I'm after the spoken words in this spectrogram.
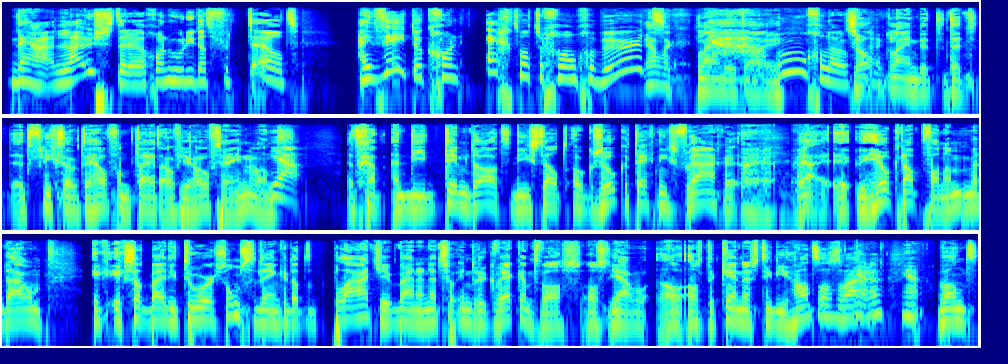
nou ja, luisteren. Gewoon hoe hij dat vertelt. Hij weet ook gewoon echt wat er gewoon gebeurt. Elk klein ja, detail. Ongelooflijk. Zo'n klein dit, dat, het vliegt ook de helft van de tijd over je hoofd heen. Want Ja, het gaat, en die Tim Dodd die stelt ook zulke technische vragen. Oh ja, ja, eh, heel knap van hem. Maar daarom, ik, ik zat bij die tour soms te denken dat het plaatje bijna net zo indrukwekkend was. Als, ja, als de kennis die hij had, als het ware. ja, ja. Want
